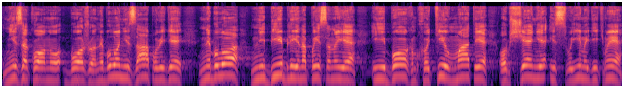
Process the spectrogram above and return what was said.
ні закону Божого, не було ні заповідей, не було ні Біблії написаної, і Бог хотів мати общення із своїми дітьми,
